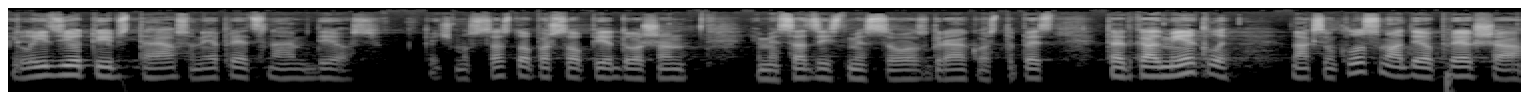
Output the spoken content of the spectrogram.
ir līdzjūtības tēvs un iepriecinājuma dievs Viņš mūs sastopas ar savu atdošanu, ja mēs atzīstamies savos grēkos. Tāpēc tad kādu mirkli nāksim klusumā Dieva priekšā,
